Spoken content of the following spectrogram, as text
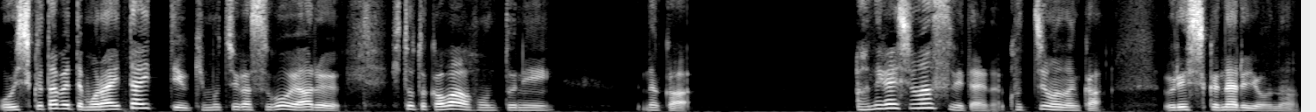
美味しく食べてもらいたいっていう気持ちがすごいある人とかは、本当になんか、お願いしますみたいな、こっちもなんか嬉しくなるような、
